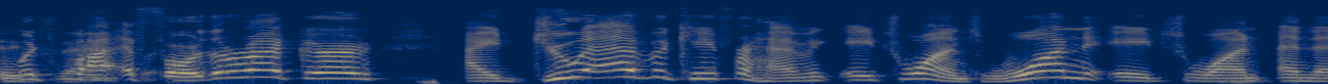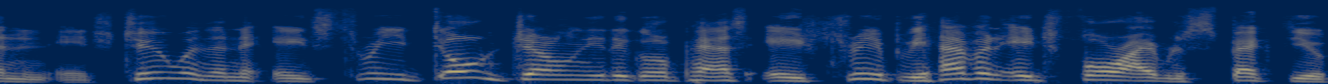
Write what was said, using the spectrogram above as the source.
Which, by, for the record, I do advocate for having H1s. One H1 and then an H2 and then an H3. Don't generally need to go past H3. If you have an H4, I respect you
